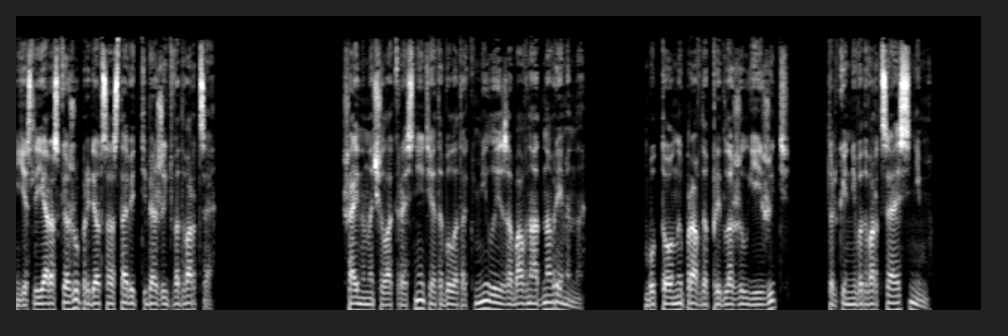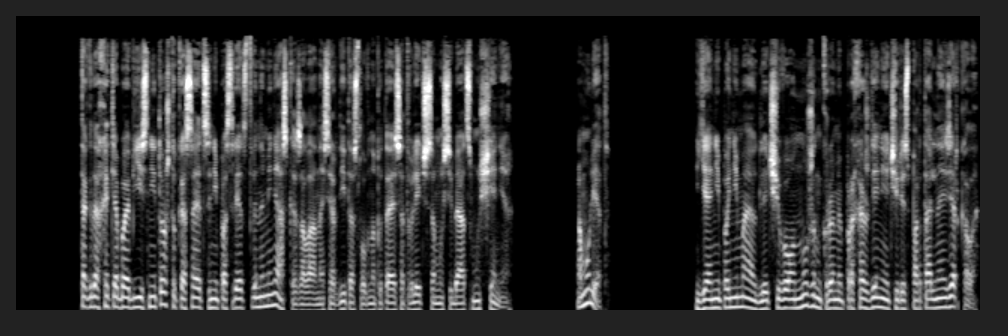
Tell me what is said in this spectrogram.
Если я расскажу, придется оставить тебя жить во дворце. Шайна начала краснеть, и это было так мило и забавно одновременно. Будто он и правда предложил ей жить, только не во дворце, а с ним. «Тогда хотя бы объясни то, что касается непосредственно меня», сказала она сердито, словно пытаясь отвлечь саму себя от смущения. «Амулет. Я не понимаю, для чего он нужен, кроме прохождения через портальное зеркало.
